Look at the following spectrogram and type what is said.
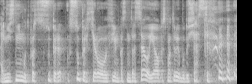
они снимут просто супер, супер херовый фильм по Спlinter Cell, я его посмотрю и буду счастлив.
